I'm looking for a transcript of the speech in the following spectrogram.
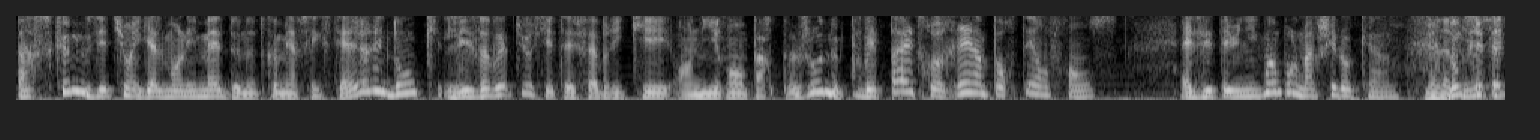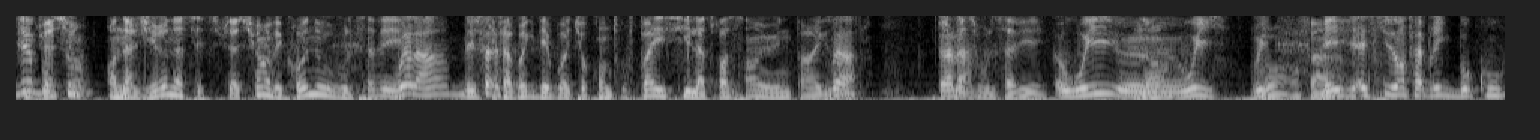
Parce que nous étions également les maîtres de notre commerce extérieur, et donc les voitures qui étaient fabriquées en Iran par Peugeot ne pouvaient pas être réimportées en France. Elles étaient uniquement pour le marché local. Mais on a donc toujours c'était cette bien pour situation. tout- En Algérie, on a cette situation avec Renault, vous le savez. Voilà, mais ça, fabrique des voitures qu'on ne trouve pas ici, la 301 par exemple. Je sais Voilà. pas si vous le saviez. oui, euh, oui, oui. Bon, enfin- Mais est-ce qu'ils en fabriquent beaucoup?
